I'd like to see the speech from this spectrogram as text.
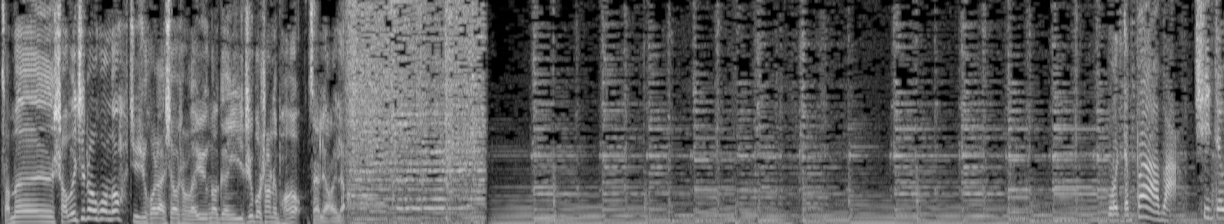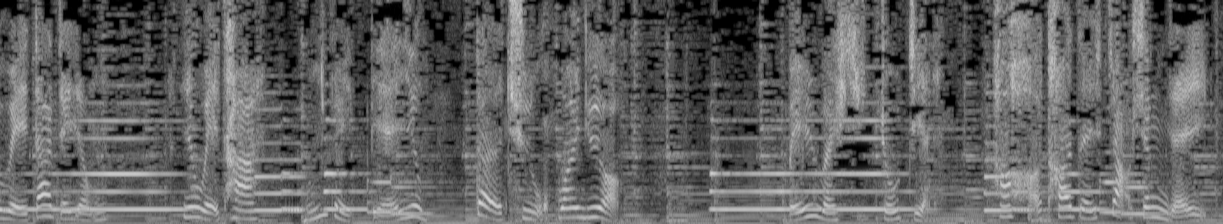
咱们稍微接绍广告，继续回来。笑声雷雨，我跟一直播上的朋友再聊一聊。我的爸爸是个伟大的人，因为他能给别人带去欢乐。每晚十九点，他和他的笑声人。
